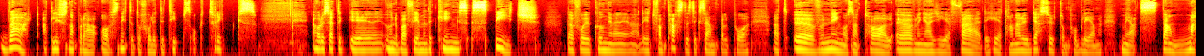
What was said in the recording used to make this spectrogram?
värt att lyssna på det här avsnittet och få lite tips och tricks. Har du sett eh, underbara filmen The King's Speech? Där får ju kungen, det är ett fantastiskt exempel på att övning och såna talövningar ger färdighet. Han hade ju dessutom problem med att stamma.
